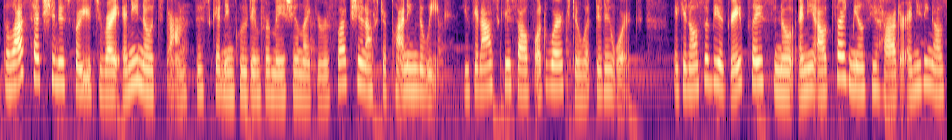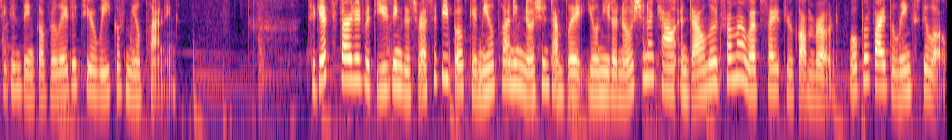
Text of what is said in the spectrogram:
The last section is for you to write any notes down. This can include information like your reflection after planning the week. You can ask yourself what worked and what didn't work. It can also be a great place to note any outside meals you had or anything else you can think of related to your week of meal planning. To get started with using this recipe book and meal planning Notion template, you'll need a Notion account and download from our website through Gumroad. We'll provide the links below.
